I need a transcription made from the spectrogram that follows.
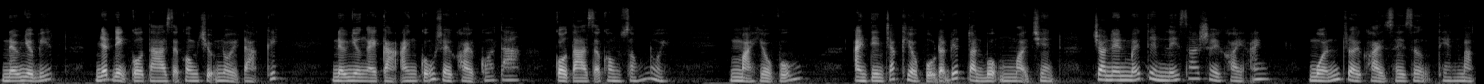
Nếu như biết, nhất định cô ta sẽ không chịu nổi đả kích. Nếu như ngay cả anh cũng rời khỏi cô ta, cô ta sẽ không sống nổi. Mà Hiểu Vũ, anh tin chắc Hiểu Vũ đã biết toàn bộ mọi chuyện, cho nên mới tìm lý do rời khỏi anh, muốn rời khỏi xây dựng thiên mặc.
